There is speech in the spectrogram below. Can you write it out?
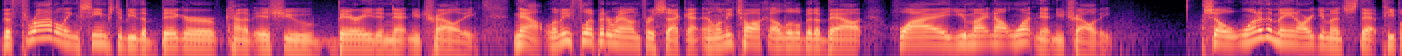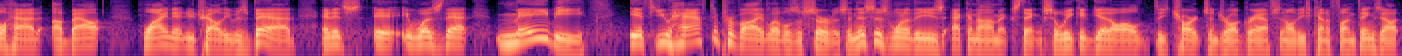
The throttling seems to be the bigger kind of issue buried in net neutrality. Now, let me flip it around for a second and let me talk a little bit about why you might not want net neutrality. So, one of the main arguments that people had about why net neutrality was bad, and it's it, it was that maybe if you have to provide levels of service, and this is one of these economics things, so we could get all the charts and draw graphs and all these kind of fun things out.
